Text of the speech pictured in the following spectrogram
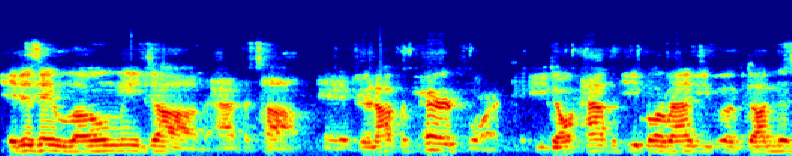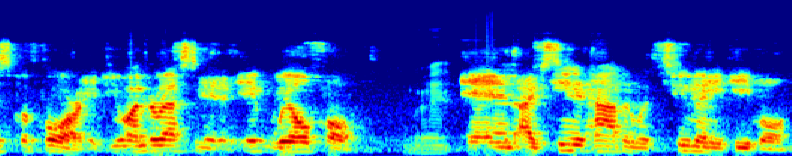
it is a lonely job at the top, and if you're not prepared for it, if you don't have the people around you who have done this before, if you underestimate it, it will fold. Right. And I've seen it happen with too many people.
